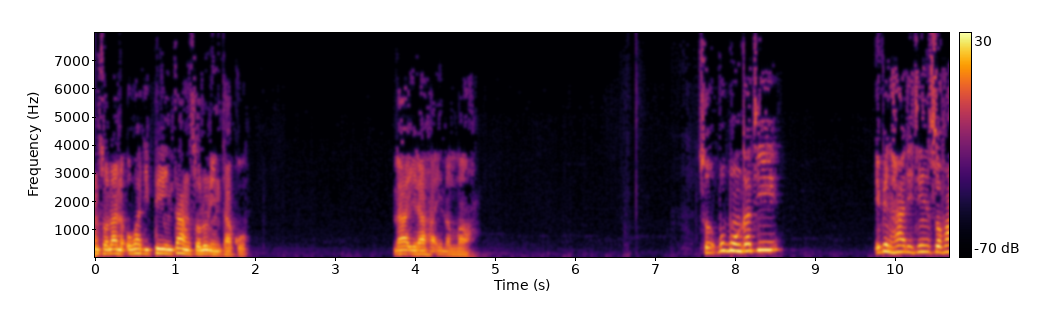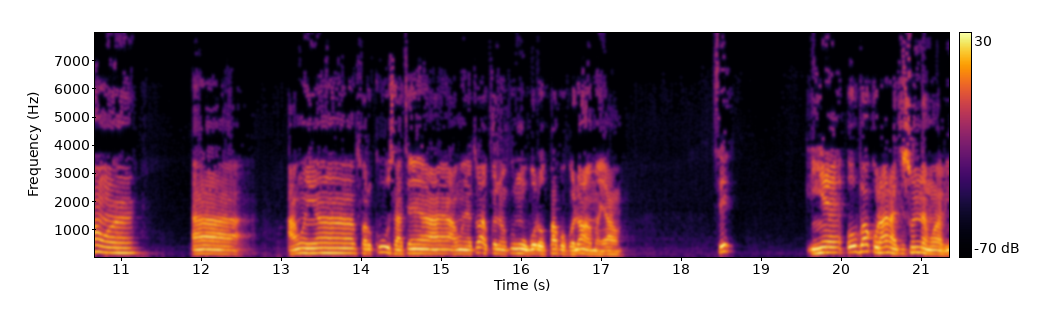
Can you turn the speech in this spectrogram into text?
ń ó wá di pé ìntà ń sọ lórí ìntako la ilaha illallah. So gbogbo nǹkan tí Ibn Hadi ti ń sọ fáwọn àwọn èèyàn Farkus àti àwọn èèyàn tó àpẹẹlẹ̀ pé wọn gbọ́dọ̀ papọ̀ pẹ̀lú àwọn ọmọ ìyá wọn. Sí ìyẹn ó bá Kùránì àti súnnà mọ́ àbí?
